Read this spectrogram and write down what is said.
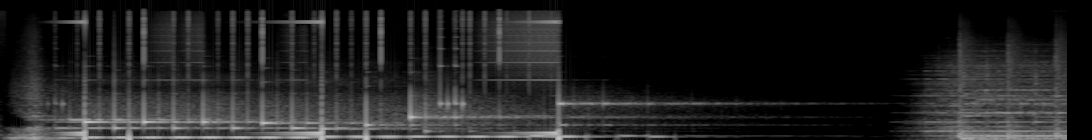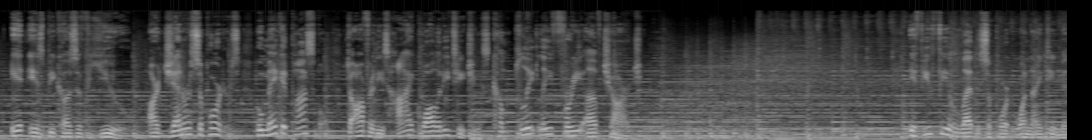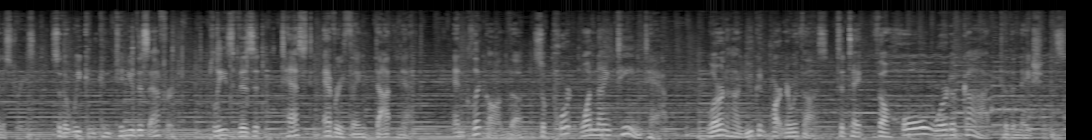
It is because of you, our generous supporters, who make it possible to offer these high quality teachings completely free of charge. If you feel led to support 119 Ministries so that we can continue this effort, please visit testeverything.net and click on the Support 119 tab. Learn how you can partner with us to take the whole Word of God to the nations.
